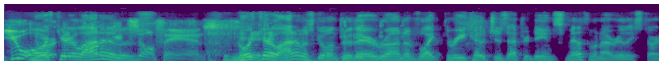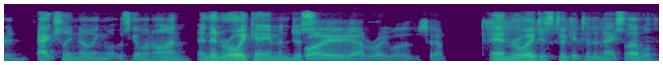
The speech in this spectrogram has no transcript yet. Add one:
You are North Carolina an was- Arkansas fan. North Carolina was going through their run of like three coaches after Dean Smith when I really started actually knowing what was going on. And then Roy came and just Roy, yeah, Roy Williams. Yeah. And Roy just took it to the next level.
